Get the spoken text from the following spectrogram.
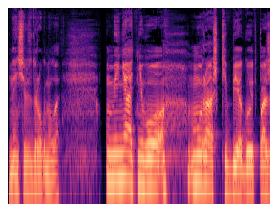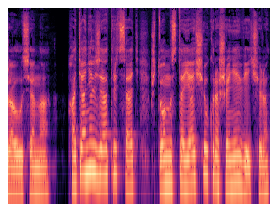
Нэнси вздрогнула. «У меня от него мурашки бегают», — пожаловалась она. «Хотя нельзя отрицать, что он настоящее украшение вечера.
